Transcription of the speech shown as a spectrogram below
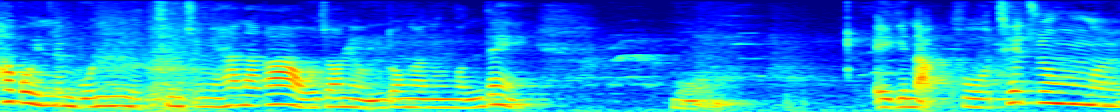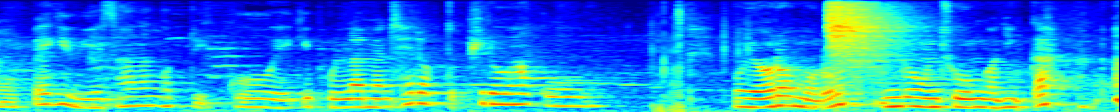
하고 있는 morning routine 중에 하나가 오전에 운동하는 건데 뭐 아기 낳고 체중을 빼기 위해서 하는 것도 있고 아기 보려면 체력도 필요하고 뭐 여러모로 운동은 좋은 거니까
